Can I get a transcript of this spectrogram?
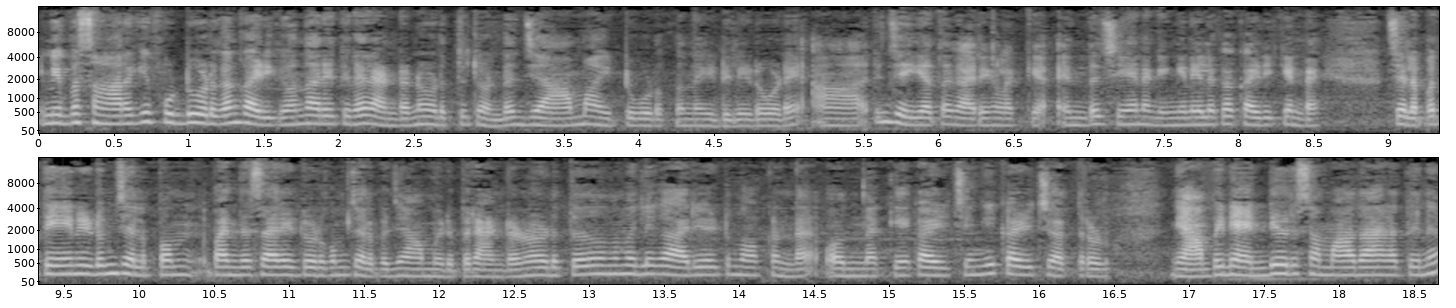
ഇനിയിപ്പോൾ സാറയ്ക്ക് ഫുഡ് കൊടുക്കാൻ കഴിക്കുമെന്ന് അറിയത്തില്ല. രണ്ടെണ്ണം എടുത്തിട്ടുണ്ട്. ജാമായിട്ട് കൊടുക്കുന്ന ഇഡ്ഡലിയുടെ. കൂടെ ആരും ചെയ്യാത്ത കാര്യങ്ങളൊക്കെ എന്താ ചെയ്യാനൊക്കെ ഇങ്ങനെയൊക്കെ കഴിക്കണ്ടേ? ചിലപ്പോൾ തേനിടും ചിലപ്പം പഞ്ചസാര ഇട്ട് കൊടുക്കും ചിലപ്പോൾ ജാം ഇടും. ഇപ്പം രണ്ടെണ്ണം എടുത്തതൊന്നും വലിയ കാര്യമായിട്ട് നോക്കണ്ട. ഒന്നൊക്കെ കഴിച്ചെങ്കിൽ കഴിച്ചു അത്രേ ഉള്ളൂ. ഞാൻ പിന്നെ എന്റെ ഒരു സമാധാനത്തിന്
